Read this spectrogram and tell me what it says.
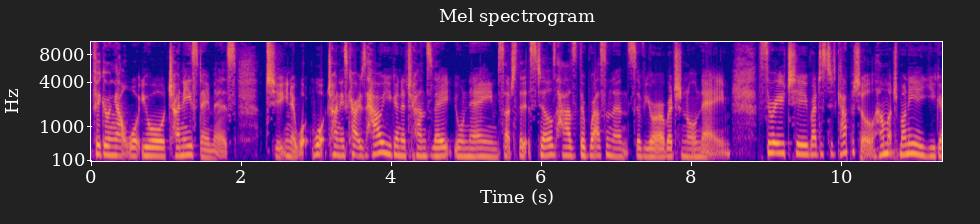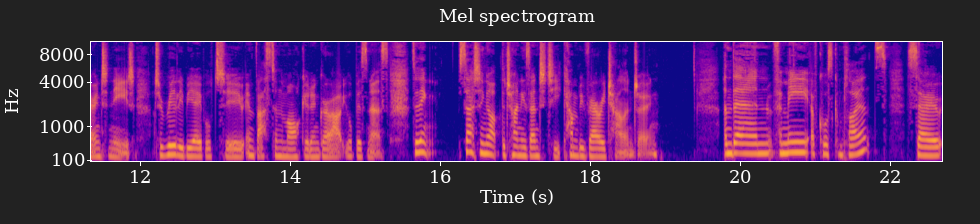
figuring out what your Chinese name is to, you know, what, what Chinese characters, how are you going to translate your name such that it still has the resonance of your original name through to registered capital? How much money are you going to need to really be able to invest in the market and grow out your business? So I think setting up the Chinese entity can be very challenging. And then for me, of course, compliance. So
